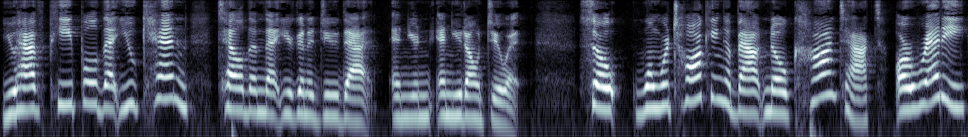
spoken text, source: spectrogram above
You have people that you can tell them that you're going to do that and you and you don't do it. So when we're talking about no contact, already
